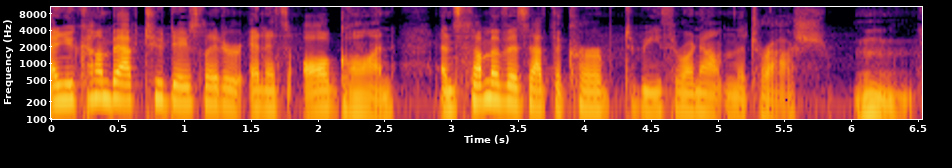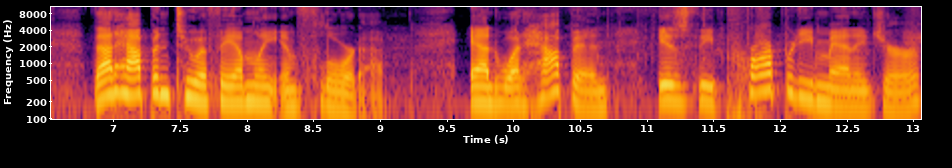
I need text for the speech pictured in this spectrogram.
and you come back two days later and it's all gone, and some of it's at the curb to be thrown out in the trash. Hmm. That happened to a family in Florida. And what happened is the property manager,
